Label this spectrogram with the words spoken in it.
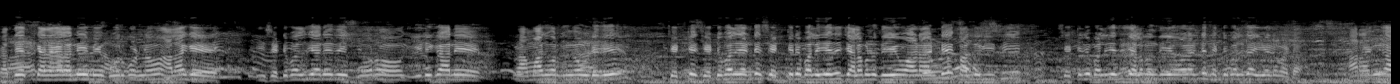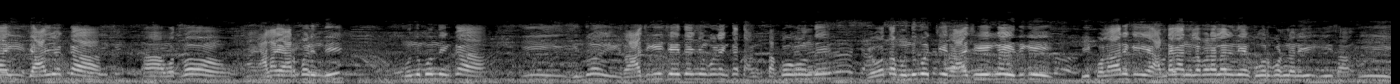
పెద్ద ఎత్తుకు ఎదగాలని మేము కోరుకుంటున్నాము అలాగే ఈ సెట్టిపల్లి అనేది పూర్వం ఈడిగానే సామాజిక వర్గంగా ఉండేది. చెట్టి బలి అంటే చెట్టుని బలి చేసి జలమును తీయవాడు అంటే కళ్ళు గీసి చెట్టుని బలి చేసి జలమును తీయవాడు అంటే చెట్టుబలిగా అయ్యాడనమాట ఆ రకంగా ఈ జాతి యొక్క ఉద్భవం అలా ఏర్పడింది. ముందు ముందు ఇంకా ఈ ఇందులో ఈ రాజకీయ చైతన్యం కూడా ఇంకా తక్కువగా ఉంది. యువత ముందుకు వచ్చి రాజకీయంగా ఎదిగి ఈ కులానికి అండగా నిలబడాలని నేను కోరుకుంటున్నాను ఈ- ఈ స- ఈ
